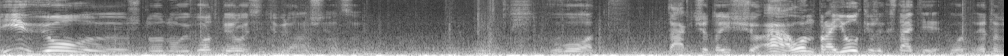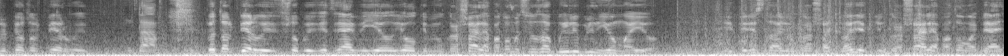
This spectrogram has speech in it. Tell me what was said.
И ввел, что Новый год 1 сентября начнется. Вот. Так, что-то еще. А, он про елки же, кстати. Вот это же Петр Первый. Да. Петр Первый, чтобы ветвями елками украшали, а потом все забыли, блин, ё-моё. И перестали украшать. Два века не украшали, а потом опять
